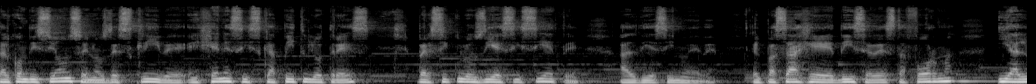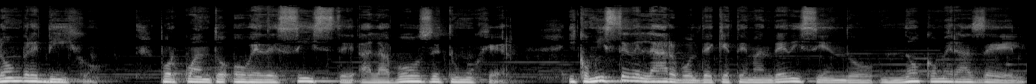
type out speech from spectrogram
Tal condición se nos describe en Génesis capítulo 3, versículos 17 al 19. El pasaje dice de esta forma, y al hombre dijo, por cuanto obedeciste a la voz de tu mujer, y comiste del árbol de que te mandé diciendo, no comerás de él,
